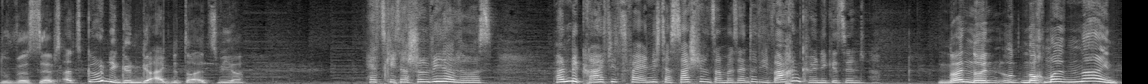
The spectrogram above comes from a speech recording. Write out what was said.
Du wärst selbst als Königin geeigneter als wir. Jetzt geht das schon wieder los. Wann begreift ihr zwei endlich, dass Sashi und Samasenta die wahren Könige sind? Nein, nein und nochmal nein.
